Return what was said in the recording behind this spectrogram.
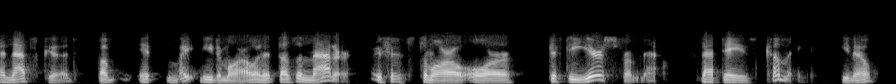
And that's good, but it might be tomorrow and it doesn't matter if it's tomorrow or 50 years from now. That day's coming, you know,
